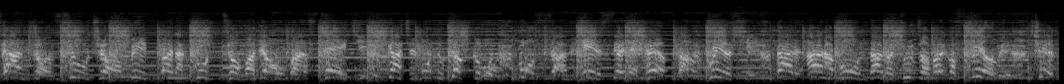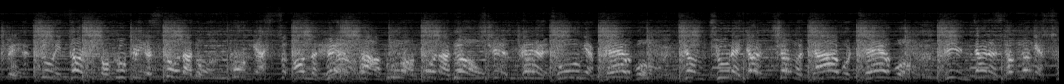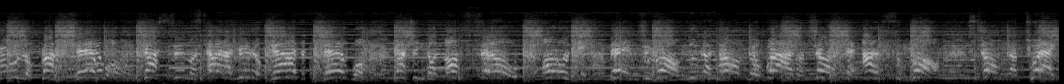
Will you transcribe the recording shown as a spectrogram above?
산전 수전 밑바닥부터 화려한 스테이지까지 모두 겪어본 보쌈 1세대 힙합 shit 나를 알아본다면 주저 말고 feel it keep it. 줄이 터지고 구비를 쏟아도 포기할 수 없는 힙합 성난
